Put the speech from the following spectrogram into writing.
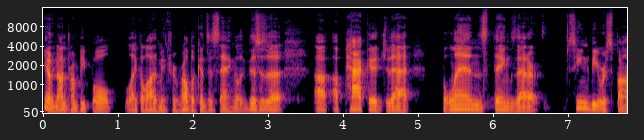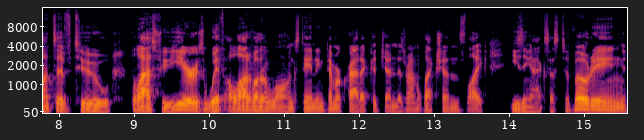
you know non-Trump people, like a lot of mainstream Republicans, is saying like this is a a, a package that blends things that are seem to be responsive to the last few years with a lot of other long-standing democratic agendas around elections like easing access to voting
